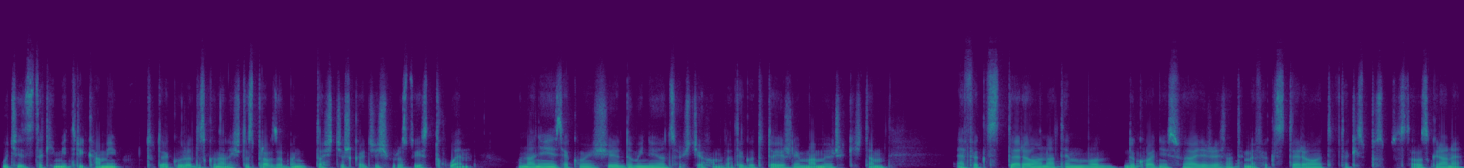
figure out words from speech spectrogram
uciec z takimi trikami. Tutaj akurat doskonale się to sprawdza, bo ta ścieżka gdzieś po prostu jest tłem. Ona nie jest jakąś dominującą ścieżką, dlatego tutaj jeżeli mamy już jakiś tam efekt stereo na tym, bo dokładnie słychać, że jest na tym efekt stereo, to w taki sposób zostało zgrane,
